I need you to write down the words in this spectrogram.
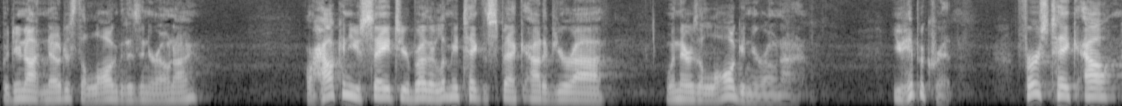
but do not notice the log that is in your own eye? Or how can you say to your brother, Let me take the speck out of your eye when there is a log in your own eye? You hypocrite. First take out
